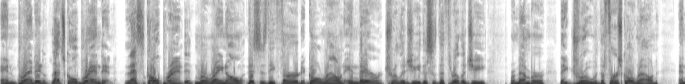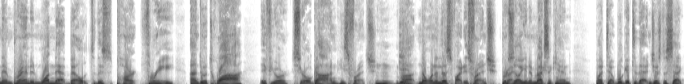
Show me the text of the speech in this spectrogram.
and Brandon. Let's go, Brandon. Let's go, Brandon. Moreno, this is the third go round in their trilogy. This is the trilogy. Remember, they drew the first go round, and then Brandon won that belt. So this is part three. Deux, trois. If you're Ciryl Gane, he's French. yeah. Uh, no one in this fight is French, Brazilian and Mexican. But uh, we'll get to that in just a sec.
